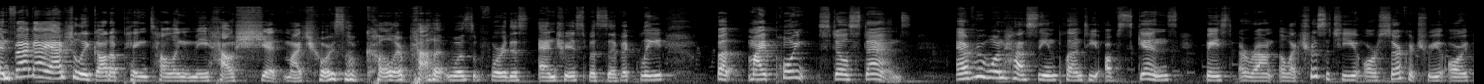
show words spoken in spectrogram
in fact, I actually got a ping telling me how shit my choice of color palette was for this entry specifically, but my point still stands. Everyone has seen plenty of skins based around electricity or circuitry or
